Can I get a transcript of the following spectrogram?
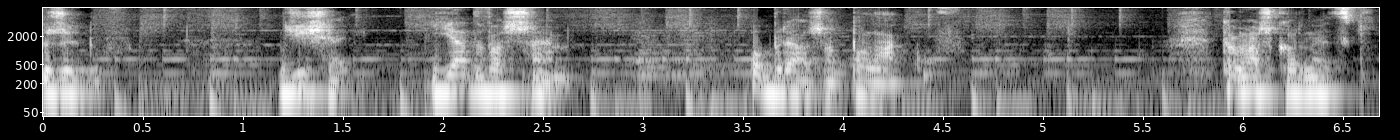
Żydów. Dzisiaj Yad Vashem obraża Polaków. Tomasz Kornecki.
